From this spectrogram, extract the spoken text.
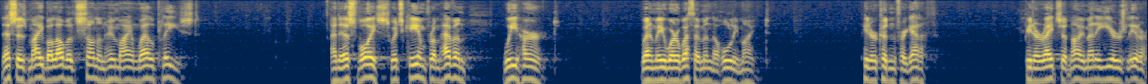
This is my beloved Son in whom I am well pleased. And this voice which came from heaven we heard when we were with him in the Holy Mount. Peter couldn't forget it. Peter writes it now many years later.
